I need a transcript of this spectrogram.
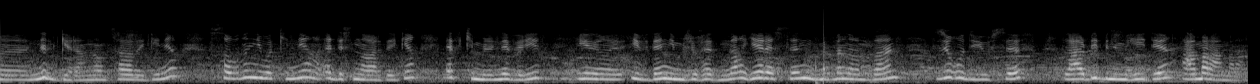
آه، نلقرا أنا نصرا داكيني صوضني وكني اد نغار داكا اذ كملنا بريد يبدان آه، يمجهدنا يارسن بن رمضان. زيغود يوسف. العربي بن مهيدي. عمر عمران.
